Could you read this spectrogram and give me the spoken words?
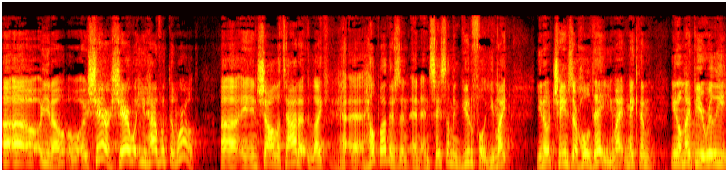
uh, uh, you know, share, share what you have with the world. Uh, inshallah ta'ala, like, help others and, and, and say something beautiful. You might, you know, change their whole day. You might make them, you know, might be a really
